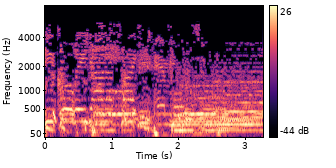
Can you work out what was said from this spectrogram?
Die Koreaner zeigen Emotionen.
